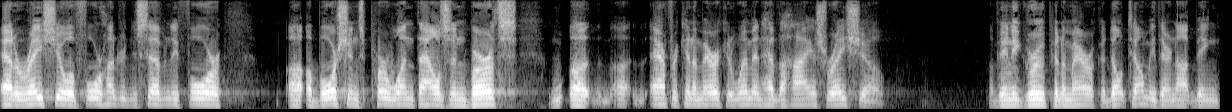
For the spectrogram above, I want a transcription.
at a ratio of 474 uh, abortions per 1,000 births. Uh, uh, African American women have the highest ratio of any group in America. Don't tell me they're not being,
